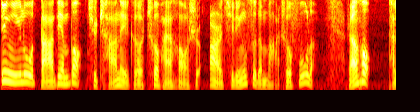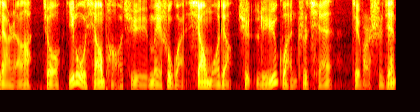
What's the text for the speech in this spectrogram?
另一路打电报去查那个车牌号是二七零四的马车夫了。然后他两人啊，就一路小跑去美术馆消磨掉去旅馆之前这段时间。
